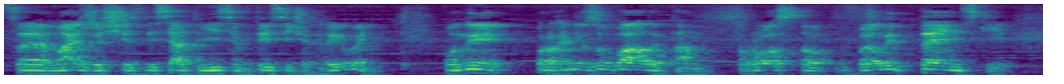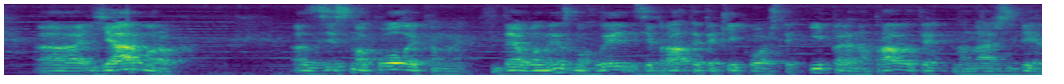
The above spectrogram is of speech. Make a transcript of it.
Це майже 68 тисяч гривень. Вони організували там просто велетенський е, ярмарок зі смаколиками, де вони змогли зібрати такі кошти і перенаправити на наш збір.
